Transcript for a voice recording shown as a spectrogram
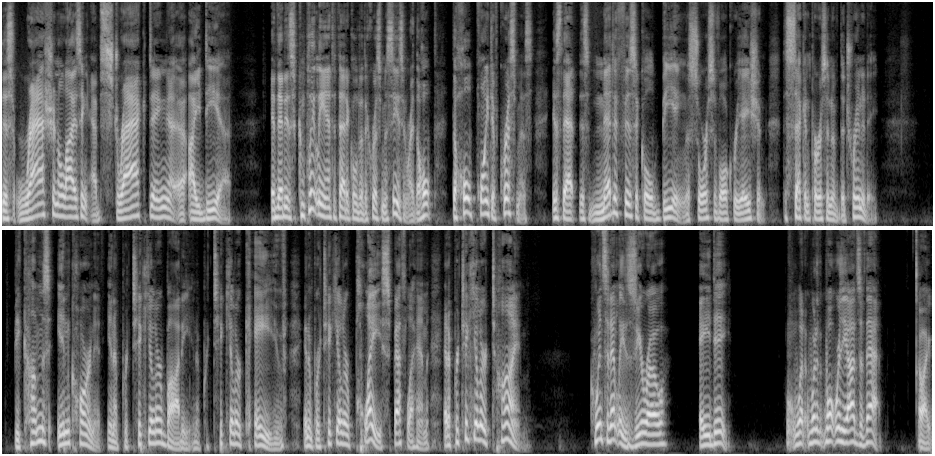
this rationalizing, abstracting uh, idea that is completely antithetical to the Christmas season, right? The whole, the whole point of Christmas is that this metaphysical being, the source of all creation, the second person of the Trinity, becomes incarnate in a particular body, in a particular cave, in a particular place, Bethlehem, at a particular time. Coincidentally, zero AD. What, what, what were the odds of that? Oh, I,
